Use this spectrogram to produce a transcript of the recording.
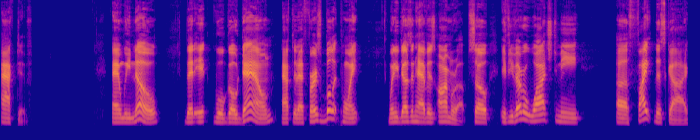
active. And we know that it will go down after that first bullet point when he doesn't have his armor up. So if you've ever watched me uh, fight this guy,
